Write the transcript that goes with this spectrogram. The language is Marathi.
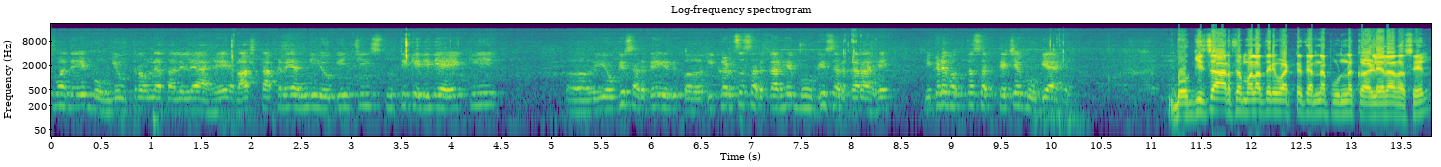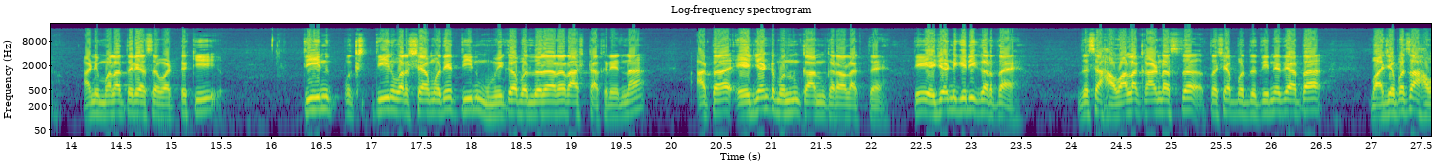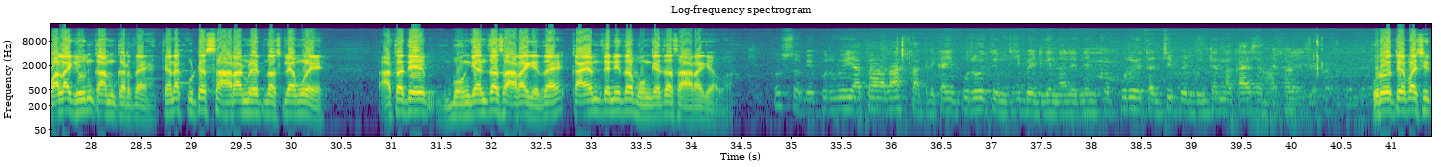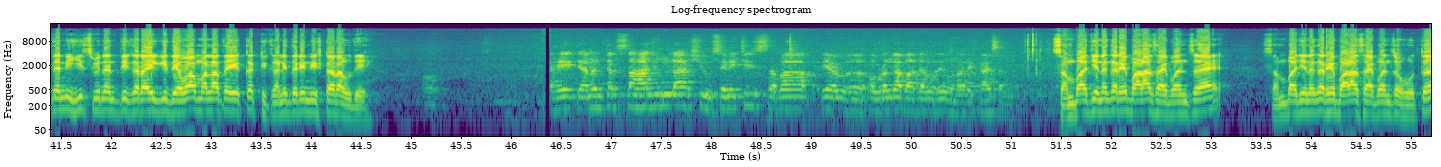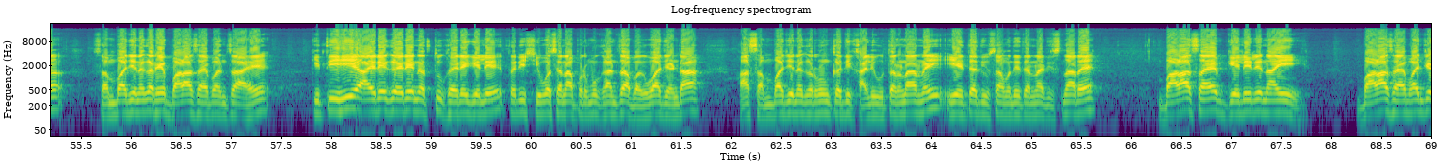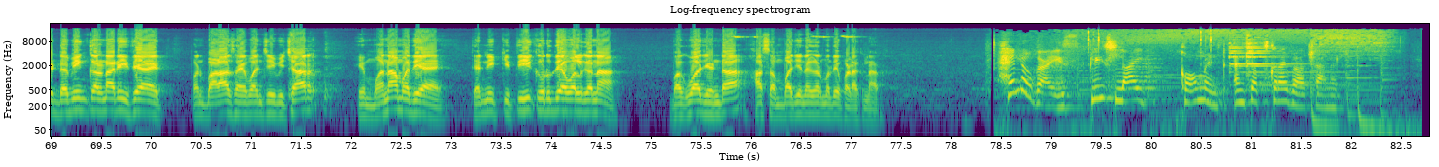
ऑफिसमध्ये भोंगे उतरवण्यात आलेले आहे. राज ठाकरे यांनी योगींची स्तुती केलेली आहे की योगी सरकार इकडचं सरकार हे भोगी सरकार आहे. इकडे फक्त सत्तेचे भोगे आहेत. भोगीचा अर्थ मला तरी वाटतं त्यांना पूर्ण कळलेला नसेल. आणि मला तरी असं वाटतं की तीन पक्ष तीन वर्षामध्ये तीन भूमिका बदलणाऱ्या राज ठाकरेंना आता एजंट म्हणून काम करावं लागतं आहे ते एजंटगिरी करताय. जसं हवाला कांड असतं तशा पद्धतीने ते आता भाजपचा हवाला घेऊन काम करताय. त्यांना कुठेच सहारा मिळत नसल्यामुळे आता ते भोंग्यांचा सहारा घेत आहे कायम त्यांनी तर भोंग्याचा सहारा घ्यावा. सभेपूर्वी आता राज ठाकरे काही पुरोहितांची भेट घेणार आहे नेमकं पुरोहितांची भेट घेऊन त्यांना काय सध्या करायचं पुरवतेपाशी त्यांनी हीच विनंती करावी की देवा मला तर एकच ठिकाणी तरी निष्ठा राहू दे. आहे त्यानंतर सहा जूनला शिवसेनेची सभा या औरंगाबादामध्ये होणार आहे. काय सांगा संभाजीनगर हे बाळासाहेबांचं आहे. संभाजीनगर हे बाळासाहेबांचं होतं. संभाजीनगर हे बाळासाहेबांचं आहे. कितीही आयरे गैरे नत्तू खैरे गेले तरी शिवसेना प्रमुखांचा भगवा झेंडा हा संभाजीनगरहून कधी खाली उतरणार नाही येत्या दिवसामध्ये त्यांना दिसणार आहे. बाळासाहेब गेलेले नाही. बाळासाहेबांचे डबिंग करणारे इथे आहेत पण बाळासाहेबांचे विचार हे मनामध्ये आहे. त्यांनी कितीही करू द्या वल्गना भगवा झेंडा हा संभाजीनगरमध्ये फडकणार. Hello guys please like comment and subscribe our channel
